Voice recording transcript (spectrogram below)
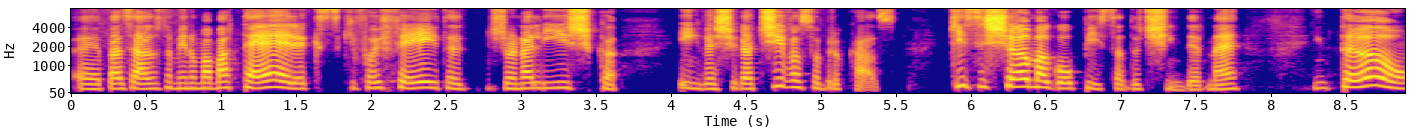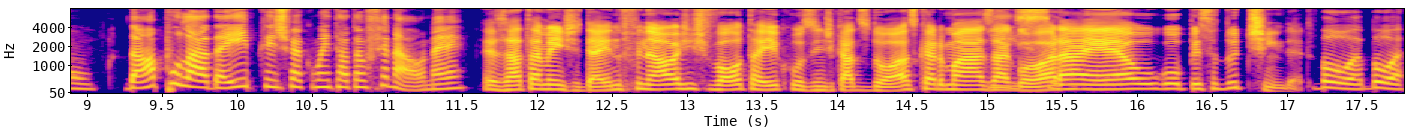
é baseado também numa matéria que, que foi feita, jornalística e investigativa sobre o caso, que se chama Golpista do Tinder, né? Então, dá uma pulada aí, porque a gente vai comentar até o final, né? Exatamente. Daí no final a gente volta aí com os indicados do Oscar, mas Isso. agora é o golpista do Tinder, Boa, boa.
